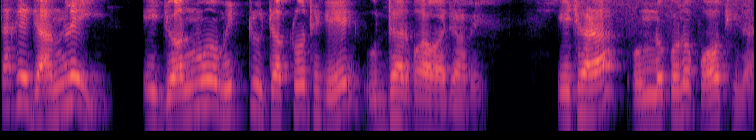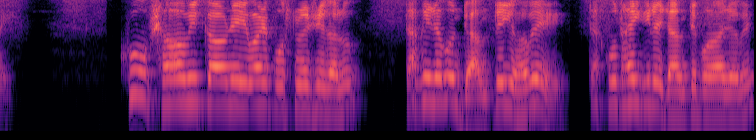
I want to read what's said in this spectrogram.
তাকে জানলেই এই জন্ম মৃত্যু চক্র থেকে উদ্ধার পাওয়া যাবে। এছাড়া অন্য কোনো পথই নাই। খুব স্বাভাবিক কারণে এবারে প্রশ্ন এসে গেল, তাকে যখন জানতেই হবে তা কোথায় গেলে জানতে পাওয়া যাবে?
